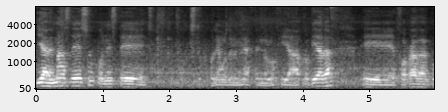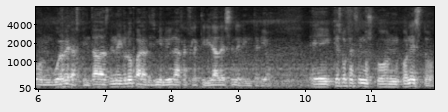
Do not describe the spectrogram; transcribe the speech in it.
y además de eso con este esto que podríamos denominar tecnología apropiada eh, forrada con hueveras pintadas de negro para disminuir las reflectividades en el interior. Eh, ¿Qué es lo que hacemos con, esto?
